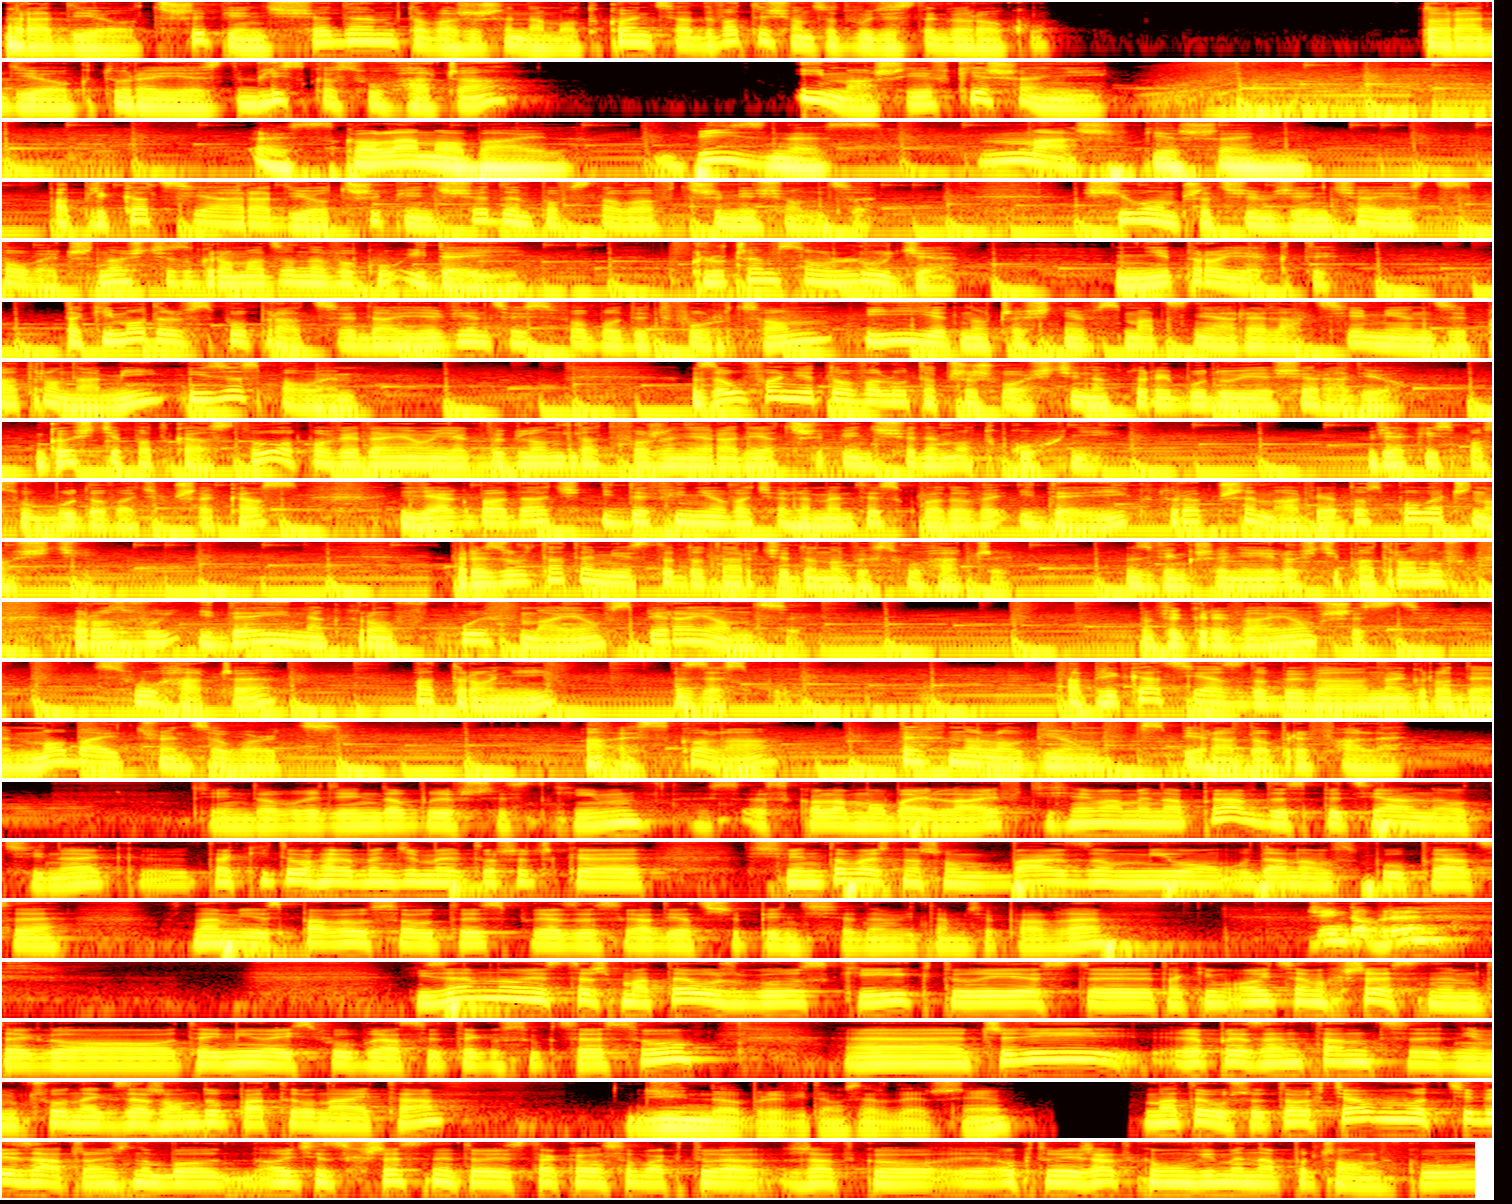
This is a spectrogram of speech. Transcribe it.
Radio 357 towarzyszy nam od końca 2020 roku. To radio, które jest blisko słuchacza i masz je w kieszeni. Escola Mobile. Biznes masz w kieszeni. Aplikacja Radio 357 powstała w 3 miesiące. Siłą przedsięwzięcia jest społeczność zgromadzona wokół idei. Kluczem są ludzie, nie projekty. Taki model współpracy daje więcej swobody twórcom i jednocześnie wzmacnia relacje między patronami i zespołem. Zaufanie to waluta przyszłości, na której buduje się radio. Goście podcastu opowiadają, jak wygląda tworzenie Radia 357 od kuchni. W jaki sposób budować przekaz, jak badać i definiować elementy składowe idei, która przemawia do społeczności. Rezultatem jest dotarcie do nowych słuchaczy, zwiększenie ilości patronów, rozwój idei, na którą wpływ mają wspierający. Wygrywają wszyscy: słuchacze, patroni, zespół. Aplikacja zdobywa nagrodę Mobile Trends Awards, a Escola technologią wspiera dobre fale. Dzień dobry, dzień dobry wszystkim z Escola Mobile Live. Dzisiaj mamy naprawdę specjalny odcinek. Taki trochę będziemy troszeczkę świętować naszą bardzo miłą, udaną współpracę. Z nami jest Paweł Sołtys, prezes Radia 357. Witam Cię, Pawle. Dzień dobry. I ze mną jest też Mateusz Górski, który jest e, takim ojcem chrzestnym tego, tej miłej współpracy, tego sukcesu, e, czyli reprezentant, nie wiem, członek zarządu Patronite'a. Dzień dobry, witam serdecznie. Mateuszu, to chciałbym od ciebie zacząć, no bo ojciec chrzestny to jest taka osoba, która rzadko, o której rzadko mówimy na początku,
